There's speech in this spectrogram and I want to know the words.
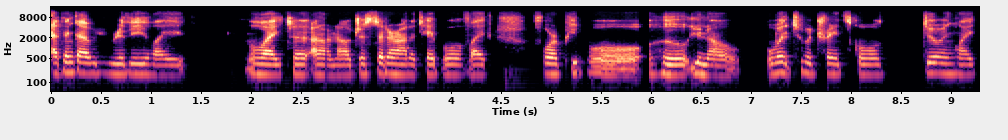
I think I would really like like to i don't know just sit around a table of like four people who you know went to a trade school doing like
